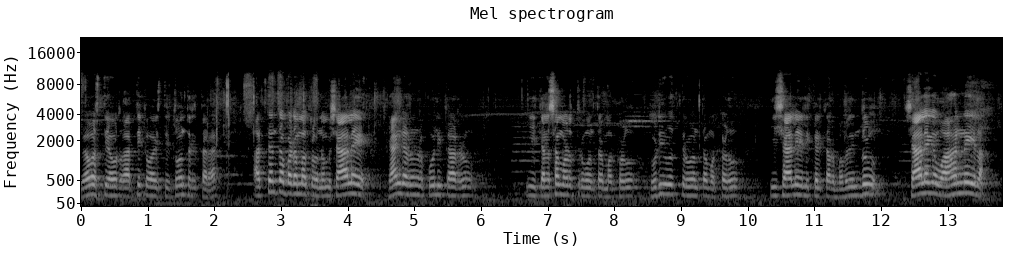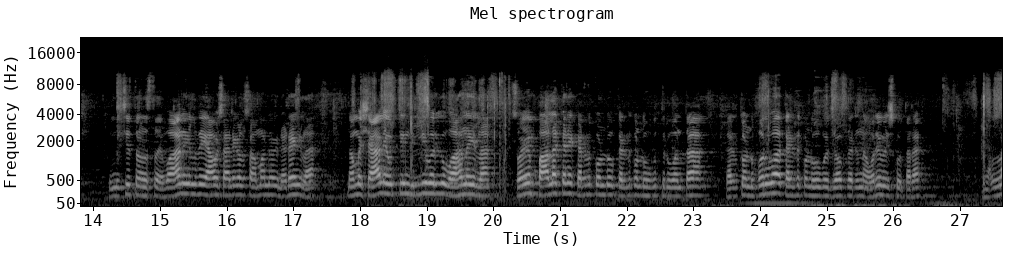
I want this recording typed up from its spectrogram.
ವ್ಯವಸ್ಥೆ ಅವರು ಆರ್ಥಿಕವಾಗಿ ಸ್ಥಿತಿವಂತರಿರ್ತಾರೆ ಅತ್ಯಂತ ಬಡ ಮಕ್ಕಳು, ನಮ್ಮ ಶಾಲೆ ಹೆಂಗದಂದ್ರೆ ಕೂಲಿಕಾರರು, ಈ ಕೆಲಸ ಮಾಡುತ್ತಿರುವಂಥ ಮಕ್ಕಳು, ದುಡಿಯುತ್ತಿರುವಂಥ ಮಕ್ಕಳು, ಈ ಶಾಲೆಯಲ್ಲಿ ಕಲಿತಾರೆ. ಮೊದಲಿಂದಲೂ ಶಾಲೆಗೆ ವಾಹನನೇ ಇಲ್ಲ. ವಿಚಿತ್ರ ಅನ್ನಿಸ್ತದೆ ವಾಹನ ಇಲ್ಲದೆ ಯಾವ ಶಾಲೆಗಳು ಸಾಮಾನ್ಯವಾಗಿ ನಡೆಯಂಗಿಲ್ಲ. ನಮ್ಮ ಶಾಲೆ ಹುಟ್ಟಿಂದ ಇಲ್ಲಿವರೆಗೂ ವಾಹನ ಇಲ್ಲ. ಸ್ವಯಂ ಪಾಲಕರೇ ಕರೆದುಕೊಂಡು ಕರೆದುಕೊಂಡು ಹೋಗುತ್ತಿರುವಂಥ ಕರೆದುಕೊಂಡು ಬರುವ, ಕರೆದುಕೊಂಡು ಹೋಗುವ ಜವಾಬ್ದಾರಿಯನ್ನು ಅವರೇ ವಹಿಸ್ಕೋತಾರೆ ಎಲ್ಲ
